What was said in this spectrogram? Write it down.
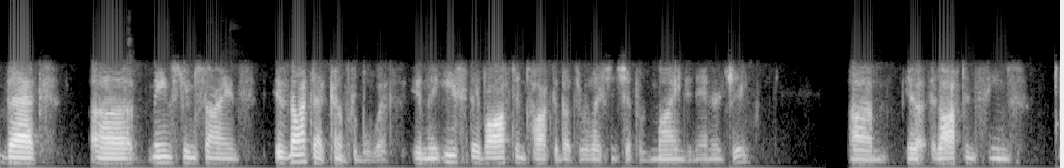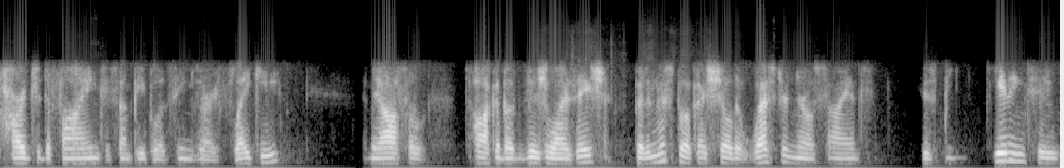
that uh, mainstream science is not that comfortable with. In the East, they've often talked about the relationship of mind and energy. Um, it, it often seems hard to define. To some people, it seems very flaky. And they also talk about visualization. But in this book, I show that Western neuroscience is beginning to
